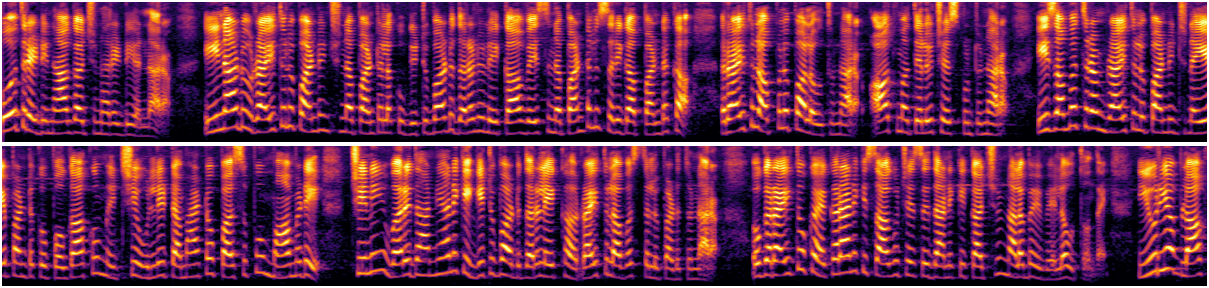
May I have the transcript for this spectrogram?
పోతిరెడ్డి నాగార్జునారెడ్డి అన్నారు. ఈనాడు రైతులు పండించిన పంటలకు గిట్టుబాటు ధరలు లేక వేసిన పంటలు సరిగా పండక రైతులు అప్పుల పాలవుతున్నారు. ఆత్మహత్యలు చేసుకుంటున్నారు. ఈ సంవత్సరం రైతులు పండించిన ఏ పంటకు పొగాకు మిర్చి ఉల్లి టమాటో పసుపు మామిడి చిని వరిధ ధాన్యానికి గిట్టుబాటు ధర లేక రైతులు అవస్థలు పడుతున్నారు? ఒక రైతు ఒక ఎకరానికి సాగు చేసే దానికి ఖర్చు నలభై వేలు అవుతుంది. యూరియా బ్లాక్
